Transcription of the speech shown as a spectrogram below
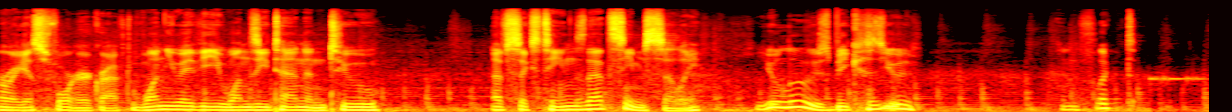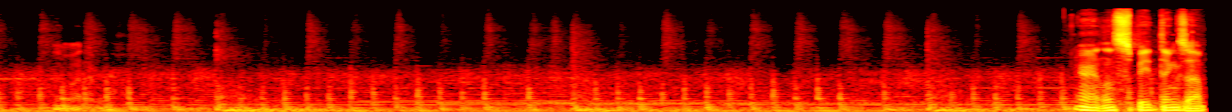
or I guess four aircraft. One UAV, one Z10, and two F-16s. That seems silly. You lose because you inflict... Alright, let's speed things up.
